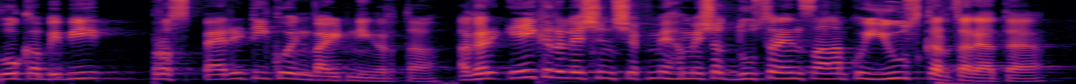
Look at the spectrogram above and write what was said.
वो कभी भी प्रोस्पेरिटी को इन्वाइट नहीं करता। अगर एक रिलेशनशिप में हमेशा दूसरा इंसान आपको यूज़ करता रहता है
